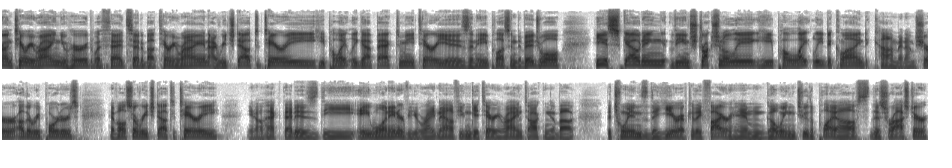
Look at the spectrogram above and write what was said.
on Terry Ryan, you heard what Thad said about Terry Ryan. I reached out to Terry. He politely got back to me. Terry is an A plus individual. He is scouting the instructional league. He politely declined comment. I'm sure other reporters have also reached out to Terry. You know, heck, that is the A1 interview right now. If you can get Terry Ryan talking about the Twins the year after they fire him going to the playoffs, this roster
